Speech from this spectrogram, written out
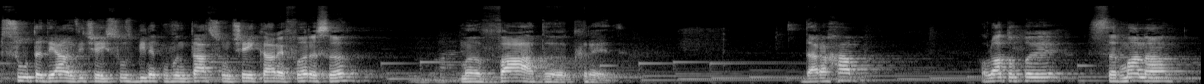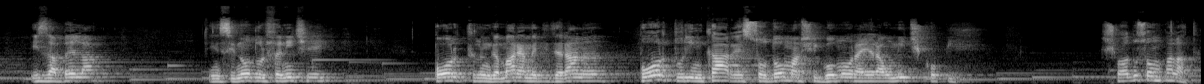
sute de ani, zice Iisus, binecuvântați sunt cei care fără să mă vadă, cred. Dar Ahab a luat-o pe sărmana Izabela din sinodul Feniciei, port lângă Marea Mediterană, porturi în care Sodoma și Gomora erau mici copii. Și au adus-o în palat,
